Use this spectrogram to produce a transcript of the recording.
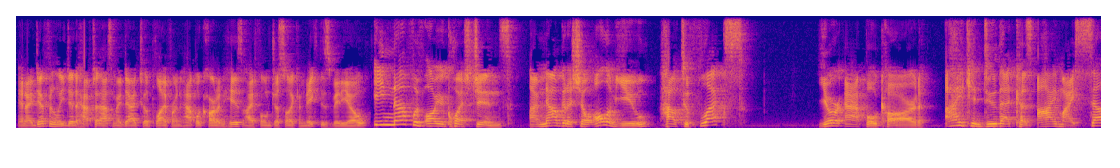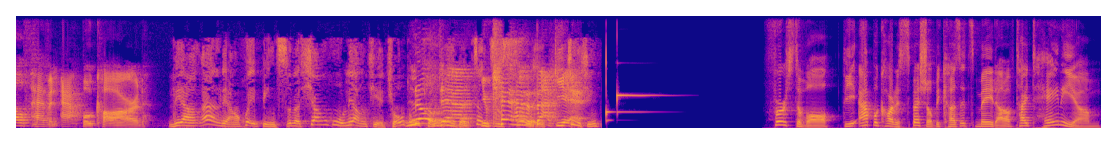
And I definitely didn't have to ask my dad to apply for an Apple Card on his iPhone just so I can make this video. Enough with all your questions! I'm now gonna show all of you how to flex your Apple Card. I can do that cause I myself have an Apple Card. 两岸两会秉持了相互谅解、求同 No, 存异的 Dad, 政 you 治 can't have 思 it back 维 yet. 进行 First of all, the Apple Card is special because it's made out of titanium.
